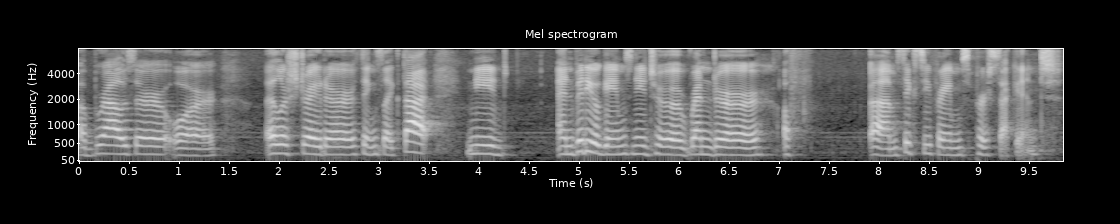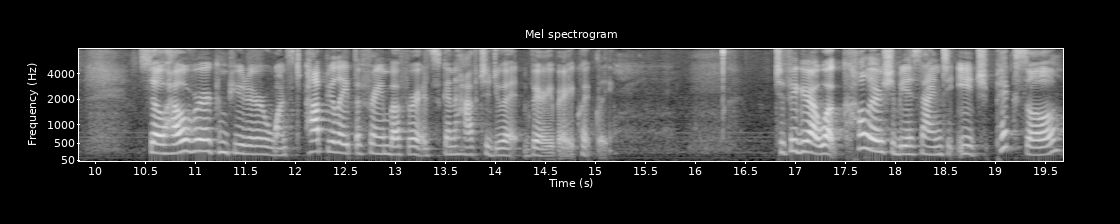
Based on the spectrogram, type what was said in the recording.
a browser or Illustrator, things like that, need, and video games need to render um, 60 frames per second. So however a computer wants to populate the frame buffer, it's going to have to do it very, very quickly. To figure out what color should be assigned to each pixel,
